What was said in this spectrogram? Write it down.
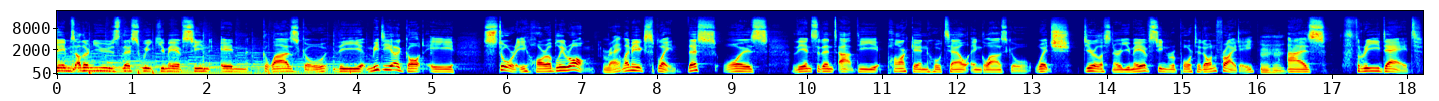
James, other news this week you may have seen in Glasgow. The media got a story horribly wrong. Right. Let me explain. This was the incident at the Park Inn Hotel in Glasgow, which, dear listener, you may have seen reported on Friday mm-hmm. as three dead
